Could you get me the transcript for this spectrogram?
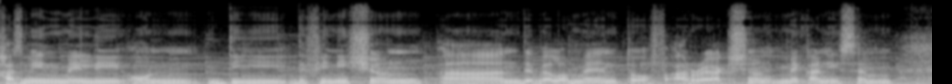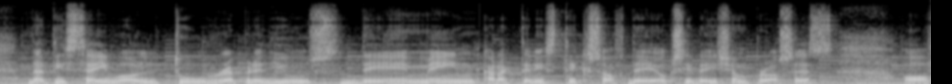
has been mainly on the definition and development of a reaction mechanism that is able to reproduce the main characteristics of the oxidation process of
